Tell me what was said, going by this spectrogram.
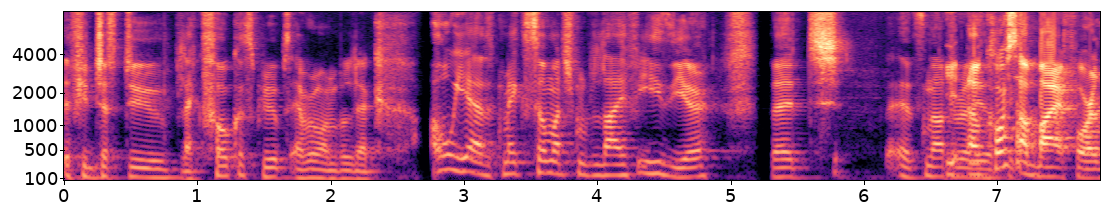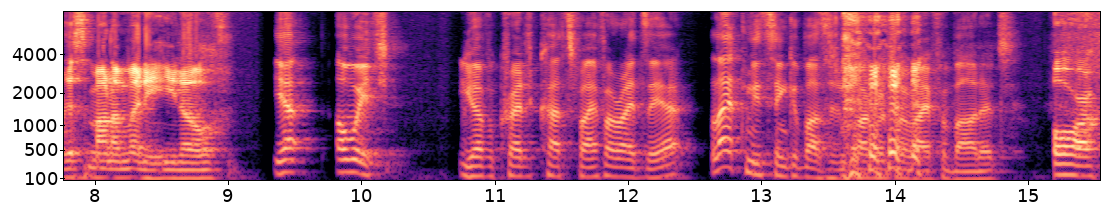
if you just do like focus groups, everyone will like, oh yeah, that makes so much life easier, but it's not really. of course, I'll buy it for this amount of money. You know, Yeah. Oh wait, you have a credit card swiper right there. Let me think about it and talk with my wife about it. or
